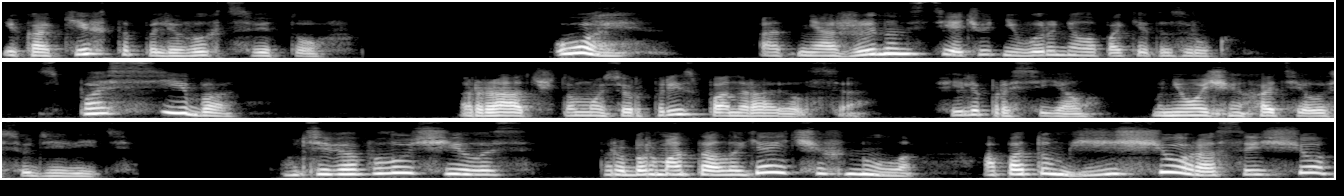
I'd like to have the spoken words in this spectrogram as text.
и каких-то полевых цветов. «Ой!» От неожиданности я чуть не выронила пакет из рук. «Спасибо!» «Рад, что мой сюрприз понравился!» Филя просиял. Мне очень хотелось удивить. «У тебя получилось!» Пробормотала я и чихнула, а потом еще раз и еще.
